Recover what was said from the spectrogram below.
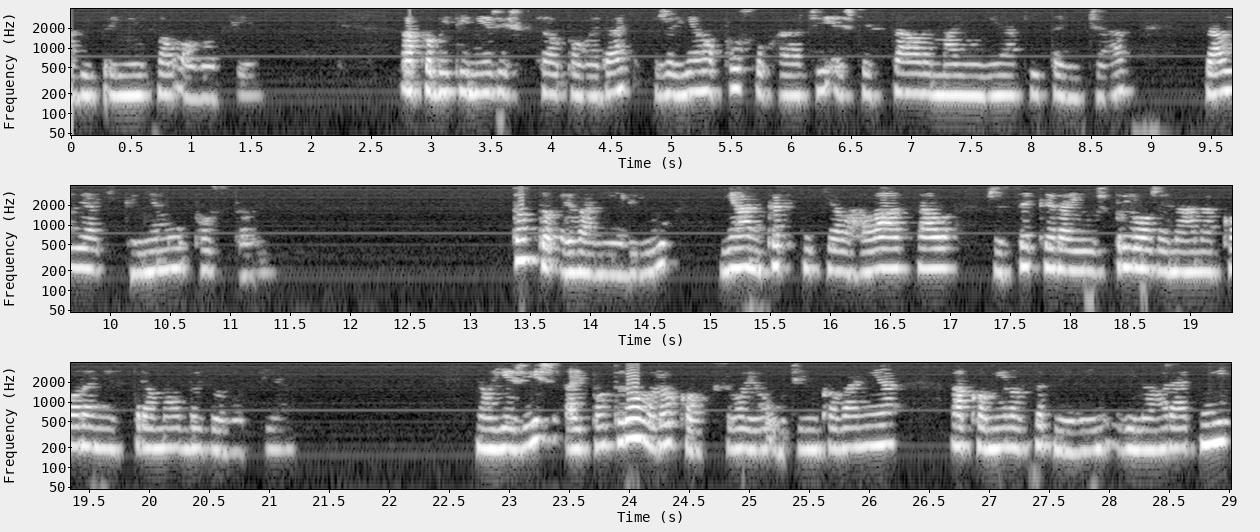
aby priniesol ovocie. Ako by tým Ježiš chcel povedať, že jeho poslucháči ešte stále majú nejaký ten čas zaujať k nemu postoj. tomto evaníliu Ján Krstiteľ hlásal, že sekera je už priložená na korene stromov bez ovocia. No Ježiš aj po troch rokoch svojho účinkovania ako milosrdný vinohradník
